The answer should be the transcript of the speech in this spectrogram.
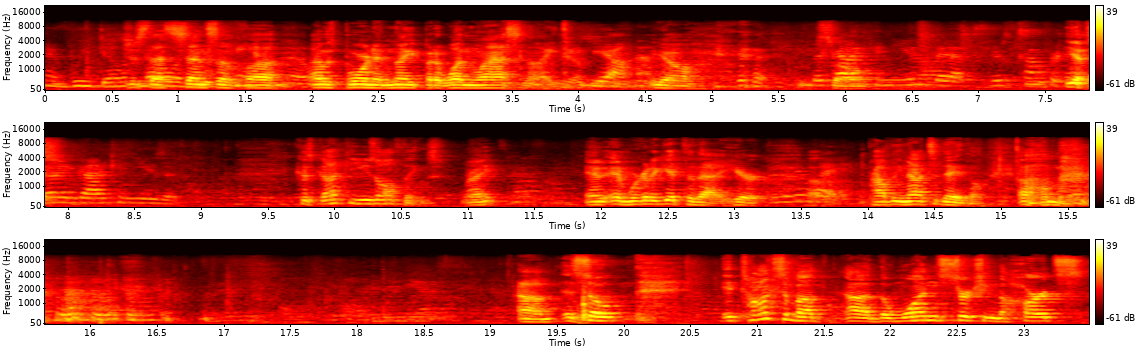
And we don't just know that and sense we of can't uh, know. I was born at night, but it wasn't last night. Yeah. You know, But So- God can use that, there's comfort in Yes. knowing God can use it. because God can use all things, right? And and we're gonna get to that here. Either Uh, way. probably not today though. Um, um, so it talks about uh, the one searching the hearts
